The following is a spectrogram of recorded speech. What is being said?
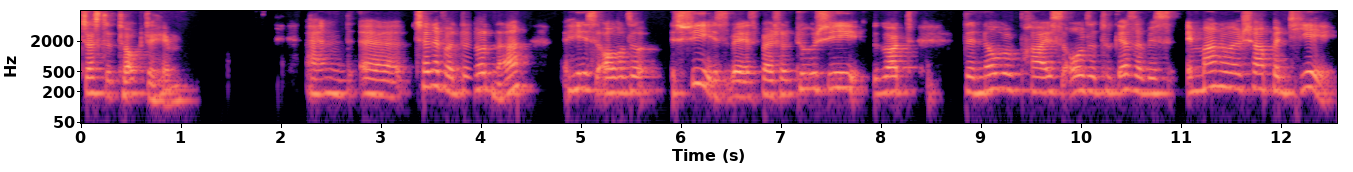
just to talk to him. And uh, Jennifer Doudna, he's also she is very special too. She got the Nobel Prize also together with Emmanuelle Charpentier,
